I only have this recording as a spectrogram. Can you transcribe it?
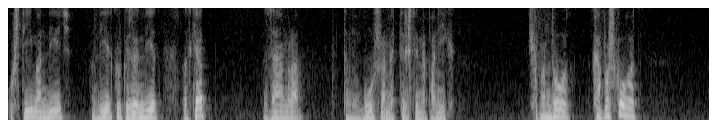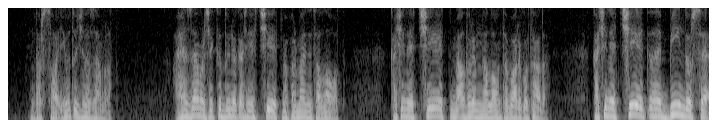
ushtima ndihet, ndihet kur ky zë ndihet, do të ketë zemra të mbushura me trishtim, me panik. Çka po ndodh? Ka po shkohet? Ndërsa jo të gjitha zemrat. Ajo zemër që në këtë dunja ka qenë e qetë me përmendje të Allahut, ka qenë e qetë me adhurim ndaj Allahut tebareke ue teala. Ka qenë e qetë dhe e bindur se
